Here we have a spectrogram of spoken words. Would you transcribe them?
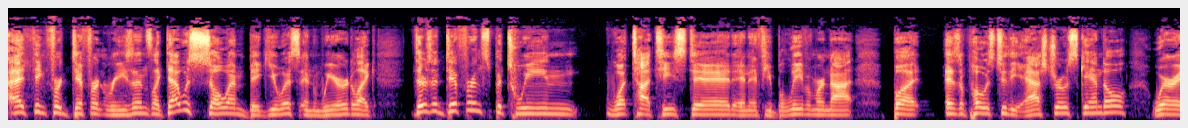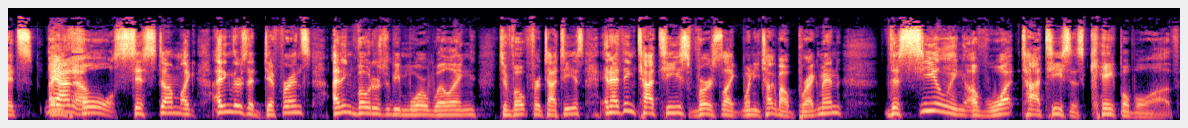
I think for different reasons. Like that was so ambiguous and weird. Like there's a difference between what Tatis did and if you believe him or not, but as opposed to the Astro scandal where it's Yeah, a whole system. Like I think there's a difference. I think voters would be more willing to vote for Tatis. And I think Tatis versus like when you talk about Bregman, the ceiling of what Tatis is capable of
